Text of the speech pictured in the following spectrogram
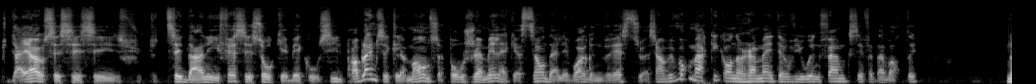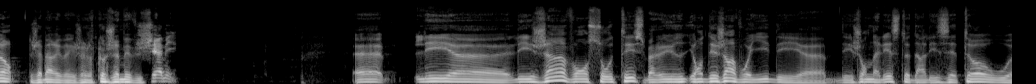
Puis d'ailleurs, c'est, dans les faits, c'est ça au Québec aussi. Le problème, c'est que le monde ne se pose jamais la question d'aller voir une vraie situation. Avez-vous remarqué qu'on n'a jamais interviewé une femme qui s'est fait avorter? Non, jamais arrivé. Je n'ai jamais vu. Jamais. Euh, les, euh, les gens vont sauter. Ben, ils ont déjà envoyé des, euh, des journalistes dans les États où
